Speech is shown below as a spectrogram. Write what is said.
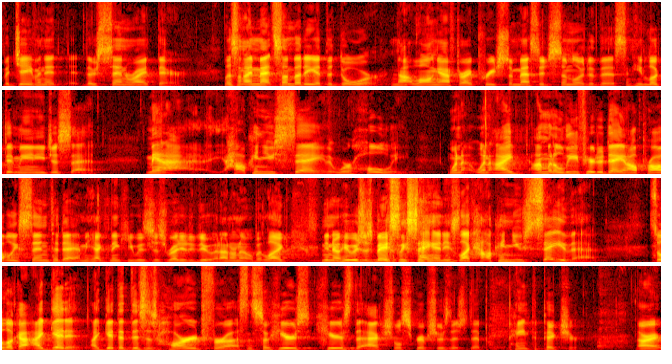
but Javen, it, it, there's sin right there. Listen, I met somebody at the door not long after I preached a message similar to this, and he looked at me and he just said, man, I, how can you say that we're holy? When, when I, I'm going to leave here today and I'll probably sin today. I mean, I think he was just ready to do it. I don't know. But, like, you know, he was just basically saying, he's like, how can you say that? So, look, I, I get it. I get that this is hard for us. And so, here's, here's the actual scriptures that, that paint the picture. All right,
